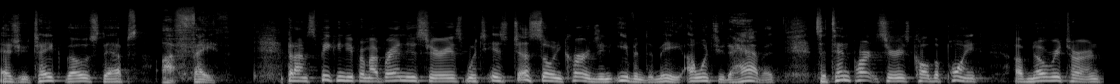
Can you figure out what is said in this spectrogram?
as you take those steps of faith. But I'm speaking to you from my brand new series, which is just so encouraging even to me. I want you to have it. It's a 10 part series called The Point of No Return,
